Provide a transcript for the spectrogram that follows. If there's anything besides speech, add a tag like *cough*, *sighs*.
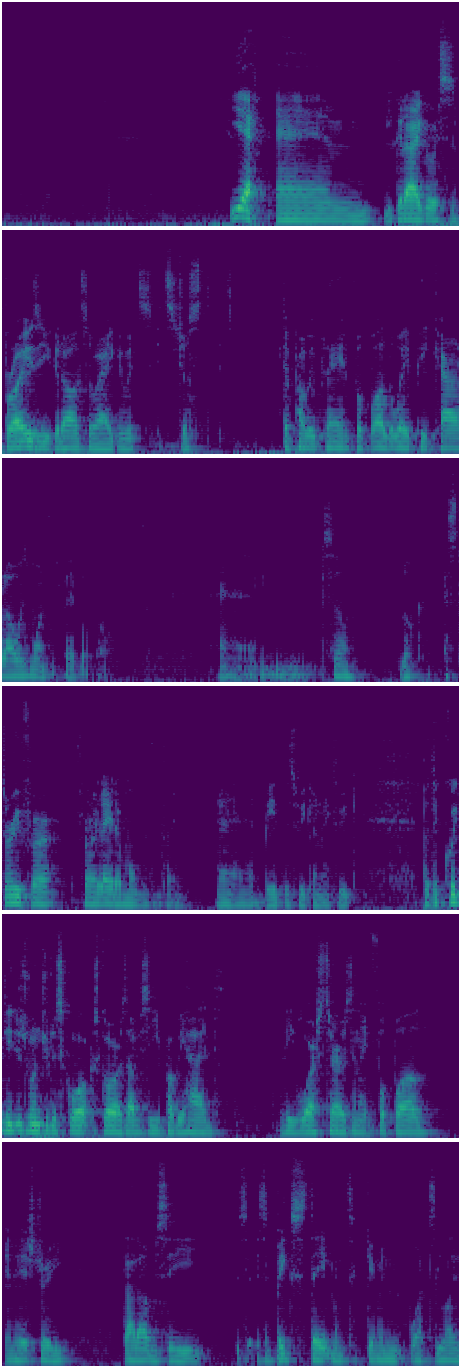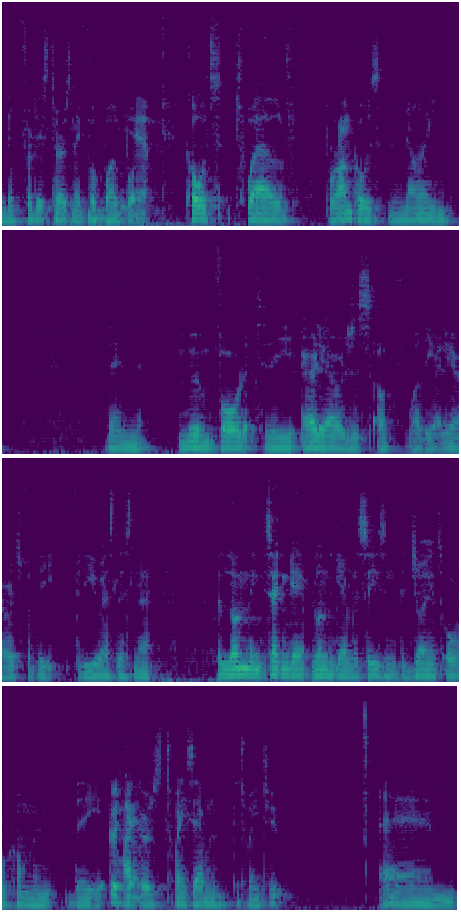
yeah. Um, you could argue it's a surprise. You could also argue it's it's just it's they're probably playing football the way Pete Carroll always wanted to play football. Um, so look, a story for for a later moment in time, uh, be it this week or next week. But to quickly just run through the score scores, obviously you probably had the worst Thursday night football in history. That obviously is, is a big statement given what's lined up for this Thursday night football. But yeah, Colts 12, Broncos 9. Then moving forward to the early hours of well the early hours for the for the US listener. The London second game London game of the season, the Giants overcoming the Good game. Packers 27 to 22. Um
